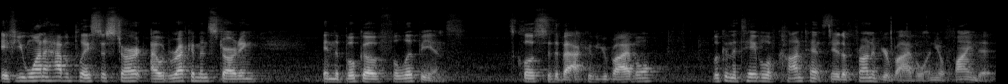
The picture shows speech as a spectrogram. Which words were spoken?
if you want to have a place to start, I would recommend starting in the book of Philippians. It's close to the back of your Bible. Look in the table of contents near the front of your Bible and you'll find it.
